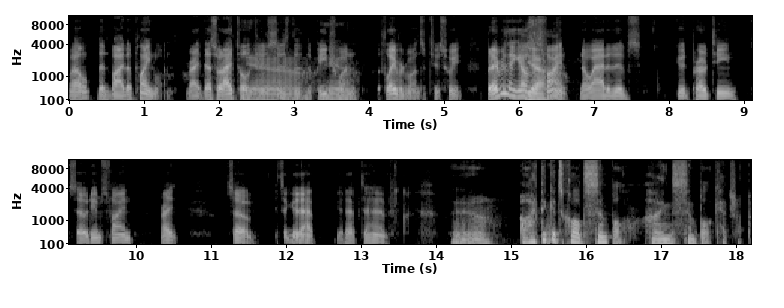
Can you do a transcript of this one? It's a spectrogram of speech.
Well, then buy the plain one, right? That's what I told you. It says the, the peach yeah. one, the flavored ones are too sweet. But everything else Yeah. is fine. No additives, good protein, sodium's fine, right? So it's a good app, good app to have. Yeah. Oh, I think it's called Simple Heinz Simple Ketchup.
